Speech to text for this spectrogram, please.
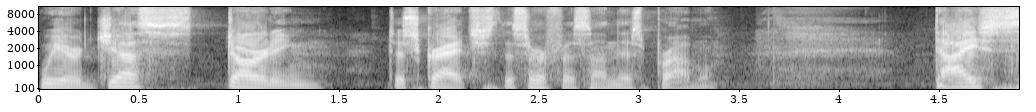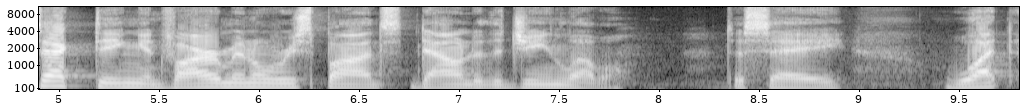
We are just starting to scratch the surface on this problem. Dissecting environmental response down to the gene level to say what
